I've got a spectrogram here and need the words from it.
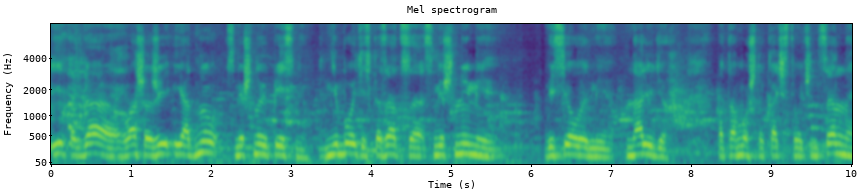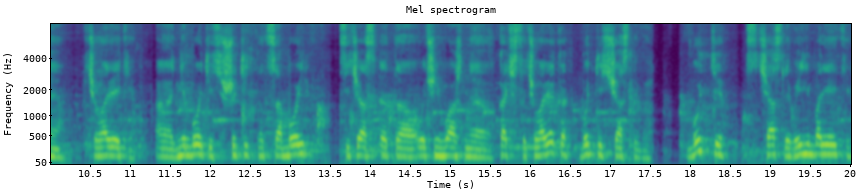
И тогда ваша жизнь и одну смешную песню. Не бойтесь казаться смешными, веселыми на людях, потому что качество очень ценное в человеке. А, Не бойтесь шутить над собой. Сейчас это очень важное качество человека. Будьте счастливы. Будьте счастливы и не болейте.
